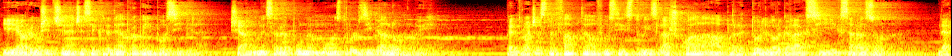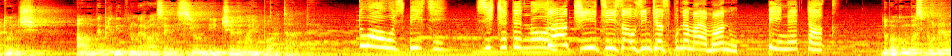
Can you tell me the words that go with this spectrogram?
Ei au reușit ceea ce se credea aproape imposibil, și anume să răpună monstrul zigalonului. Pentru această faptă au fost instruiți la școala apărătorilor galaxiei Xarazon. De atunci au îndeplinit numeroase misiuni din cele mai importante. Tu auzi, Biții, zice de noi Taciți să auzim ce spune maiamanul! Bine, tac După cum vă spuneam,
